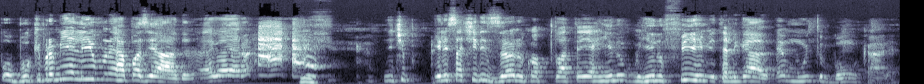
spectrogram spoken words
Pô, book pra mim é livro, né, rapaziada? Aí a galera. e tipo, ele satirizando com a plateia rindo, rindo firme, tá ligado? É muito bom, cara.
